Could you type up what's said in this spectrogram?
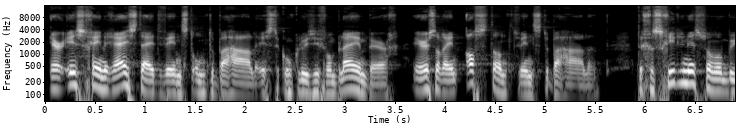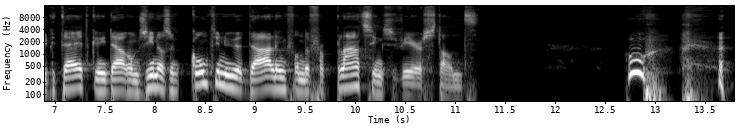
er is geen reistijdwinst om te behalen, is de conclusie van Blijenberg. Er is alleen afstandwinst te behalen. De geschiedenis van mobiliteit kun je daarom zien als een continue daling van de verplaatsingsweerstand. Oeh.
